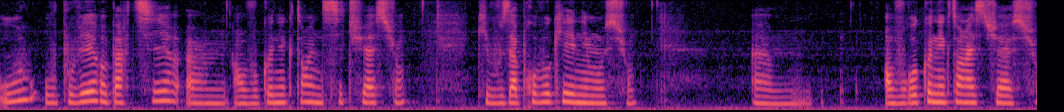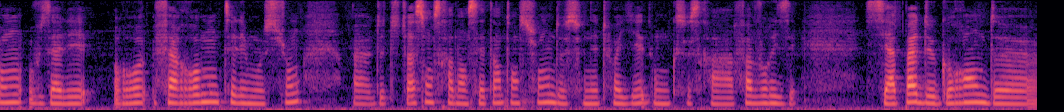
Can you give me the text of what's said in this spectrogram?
ou vous pouvez repartir en vous connectant à une situation qui vous a provoqué une émotion. En vous reconnectant à la situation, vous allez faire remonter l'émotion. de toute façon, on sera dans cette intention de se nettoyer, donc ce sera favorisé. S'il n'y a pas de grande euh,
